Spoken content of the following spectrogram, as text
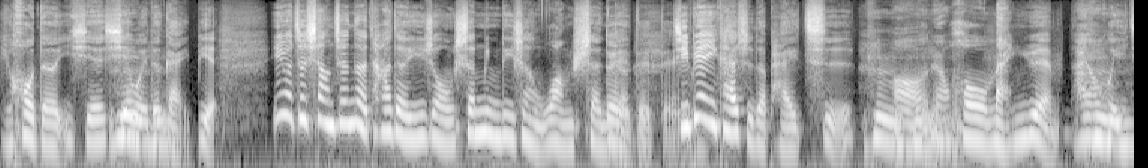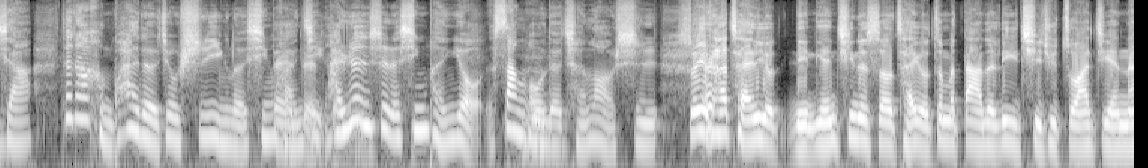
以后的一些些微的改变？因为这象征着他的一种生命力是很旺盛的。对对对，即便一开始的排斥哦，然后埋怨还要回家，但他很快的就适应了新环境，还认识了新朋友丧偶的陈老师，所以他才有年年轻的时候才有这么大的力气去抓奸呢。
